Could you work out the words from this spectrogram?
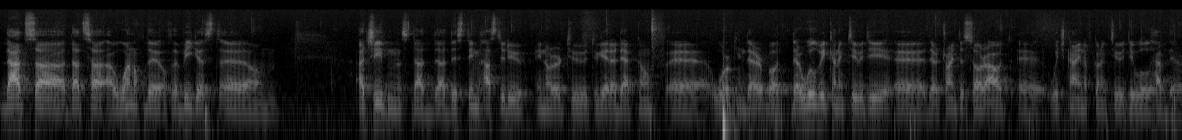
that's uh, that's uh, one of the of the biggest um, achievements that, that this team has to do in order to, to get a DebConf uh, working there. But there will be connectivity. Uh, they're trying to sort out uh, which kind of connectivity we'll have there.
